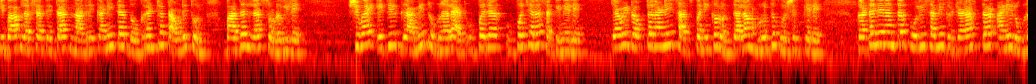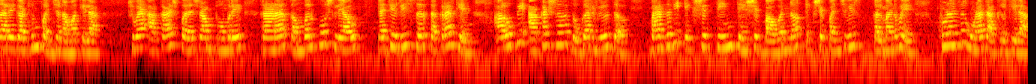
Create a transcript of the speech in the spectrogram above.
ही बाब लक्षात येताच नागरिकांनी त्या दोघांच्या तावडीतून बादलला सोडविले. शिवाय येथील ग्रामीण रुग्णालयात उपचार उपचारासाठी नेले. यावेळी डॉक्टरांनी चाचपणी करून त्याला मृत घोषित केले. घटनेनंतर पोलिसांनी घटनास्थळ आणि रुग्णालय गाठून पंचनामा केला. शिवाय आकाश परशराम ठोंबरे राहणार कंबलपोश लेआउट याची रिसर तक्रार घेत आरोपी आकाशसह दोघांविरुद्ध बांधवी एकशे तीन तीनशे बावन्न एकशे पंचवीस कलमान्वये खुनाचा गुन्हा दाखल केला.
